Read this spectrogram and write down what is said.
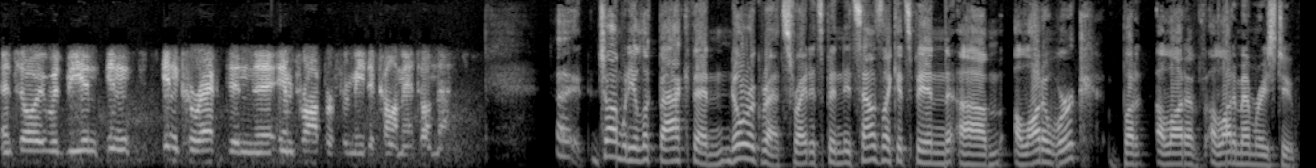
and so it would be in, in, incorrect and uh, improper for me to comment on that. Uh, John, when you look back, then no regrets, right? It's been. It sounds like it's been um, a lot of work, but a lot of a lot of memories too.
